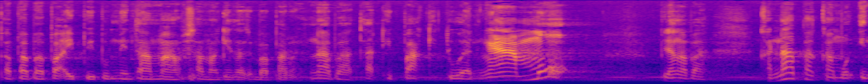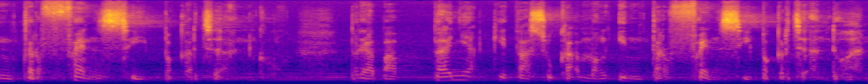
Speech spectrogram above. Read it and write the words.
bapak-bapak ibu-ibu minta maaf sama kita sebab kenapa tadi pagi Tuhan ngamuk bilang apa? Kenapa kamu intervensi pekerjaanku? Berapa banyak kita suka mengintervensi pekerjaan Tuhan.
